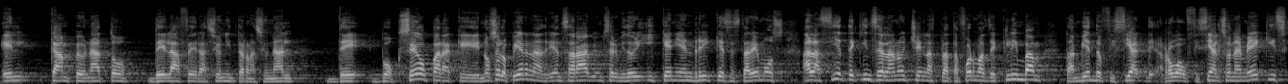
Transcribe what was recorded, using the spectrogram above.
el campeonato de la Federación Internacional de Boxeo. Para que no se lo pierdan, Adrián Sarabia, un servidor y Kenny Enríquez estaremos a las 7:15 de la noche en las plataformas de Klimbam, también de oficial, de oficial zona MX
